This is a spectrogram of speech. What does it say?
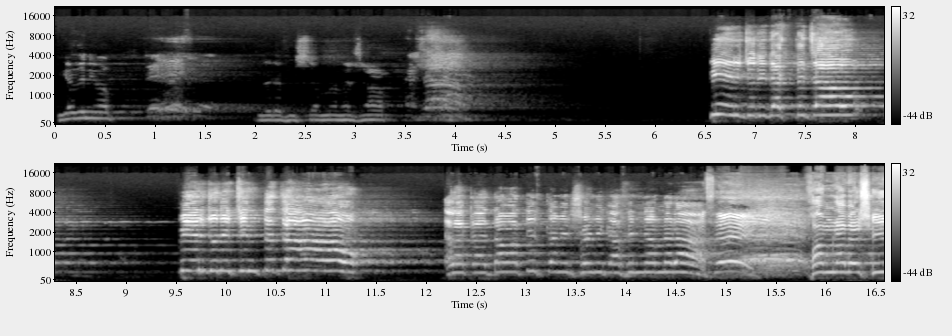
ঠিক আছে পীর যদি দেখতে চাও পীর যদি চিনতে চাও এলাকায় দাওয়াত ইসলামের সৈনিক আছেন না আপনারা? আছে। কম না বেশি।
